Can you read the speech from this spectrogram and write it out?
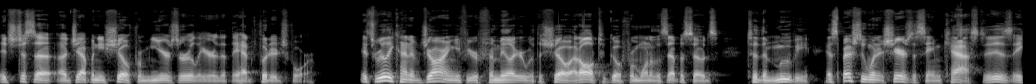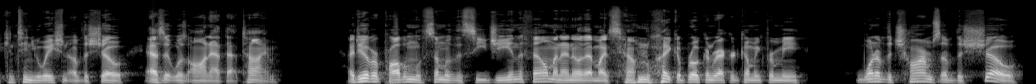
It's just a, a Japanese show from years earlier that they had footage for. It's really kind of jarring if you're familiar with the show at all to go from one of those episodes to the movie, especially when it shares the same cast. It is a continuation of the show as it was on at that time. I do have a problem with some of the CG in the film, and I know that might sound like a broken record coming from me, one of the charms of the show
